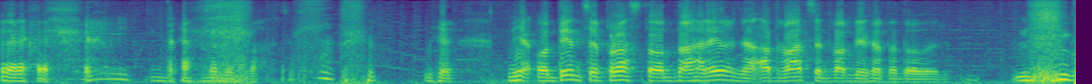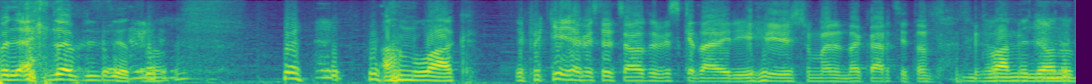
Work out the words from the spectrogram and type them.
Бля, це не два. Ні, ні, один це просто одна гривня, а два це два мільйона доларів. Блядь, да пиздец, ну. Unlock. І прикинь, я після цього тобі скидаю рі- грі, що в мене на карті там. 2 мільйони,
